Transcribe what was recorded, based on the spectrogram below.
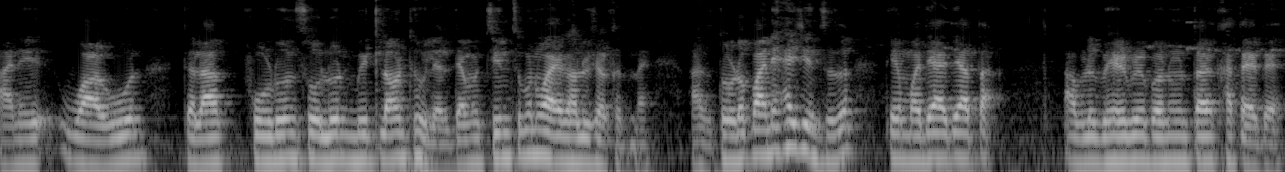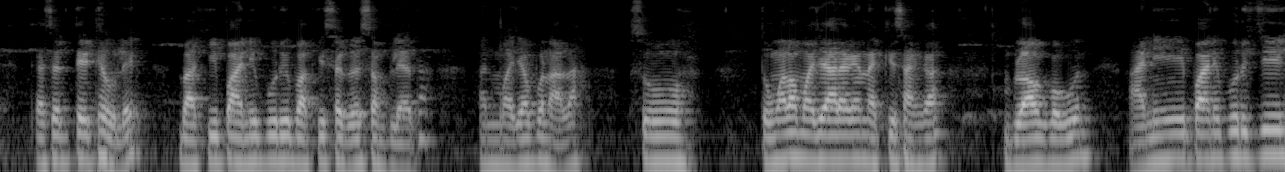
आणि वाळवून त्याला फोडून सोलून मीठ लावून ठेवलेलं. त्यामुळे चिंच पण वाया घालू शकत नाही. आता थोडं पाणी आहे चिंचचं. ते मध्ये आधी आता आपलं भेळ भेळ बनवून तर खाता येते त्यासाठी ते ठेवले बाकी पाणीपुरी बाकी सगळं संपले आता. आणि मजा पण आला. सो तुम्हाला मजा आला का नक्की सांगा. ब्लॉग बघून. आणि पाणीपुरीची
